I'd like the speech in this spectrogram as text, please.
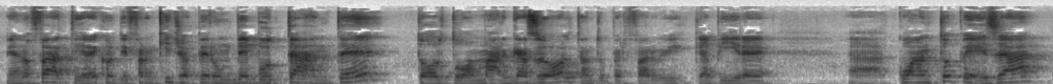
ne hanno fatti, il record di franchigia per un debuttante, tolto a Margasol, tanto per farvi capire uh, quanto pesa.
